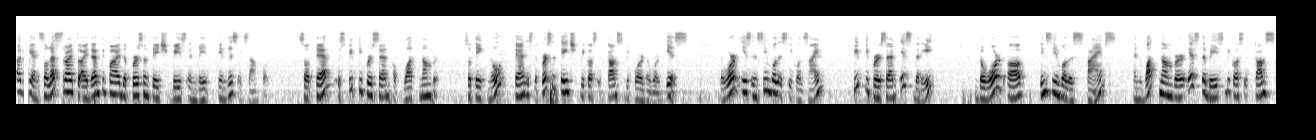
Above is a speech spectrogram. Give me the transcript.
Again, so let's try to identify the percentage base and rate in this example. So 10 is 50% of what number? So take note, 10 is the percentage because it comes before the word is. The word is in symbol is equal sign. 50% is the rate. The word of in symbol is times. And what number is the base because it comes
